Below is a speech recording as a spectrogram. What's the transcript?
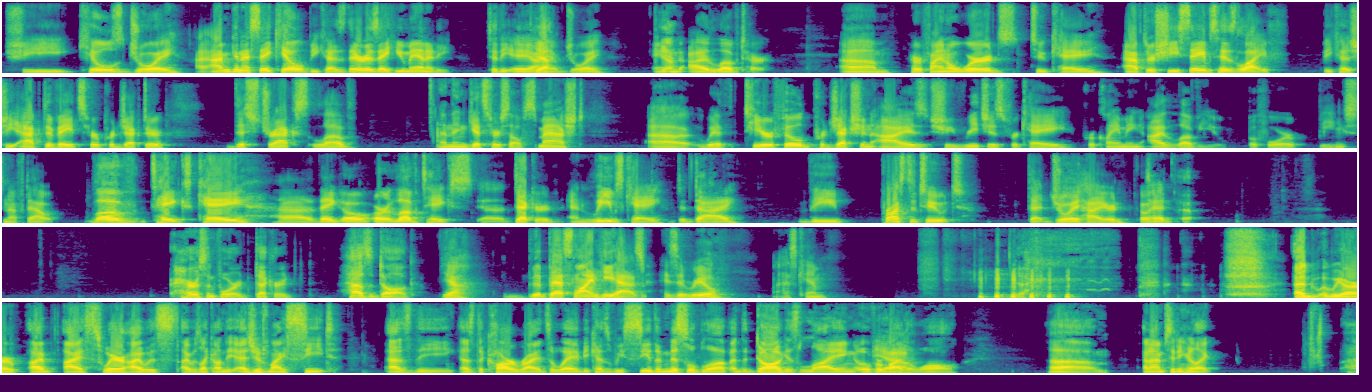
She kills Joy. I- I'm going to say kill because there is a humanity to the AI Yeah. of Joy. And I loved her. Um, her final words to Kay after she saves his life because she activates her projector, distracts Love, and then gets herself smashed. Uh, with tear filled projection eyes, she reaches for Kay, proclaiming, I love you, before being snuffed out. Love takes Kay. Uh, they go, or Love takes uh, Deckard and leaves Kay to die. The prostitute that Joy hired, go ahead. harrison ford deckard has a dog Yeah. The best line he has is it real? Ask him. yeah. And we are i i swear i was i was like on the edge of my seat as the as the car rides away because we see the missile blow up and the dog is lying over by the wall. Um and i'm sitting here like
